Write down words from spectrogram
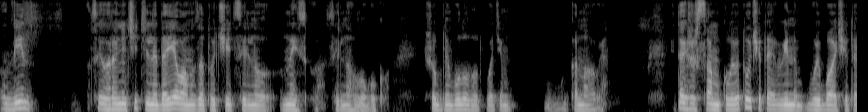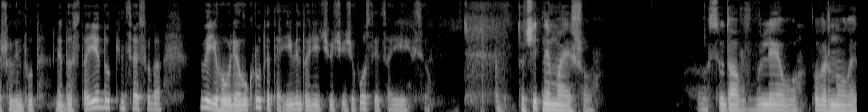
він, цей ограничитель не дає вам заточити сильно низько, сильно глибоко, щоб не було тут потім канави. І так же ж само, коли ви точите, він, ви бачите, що він тут не достає до кінця сюди, ви його вліво крутите, і він тоді чуть-чуть опуститься і все. Точить немає що. Сюди вліво повернули,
